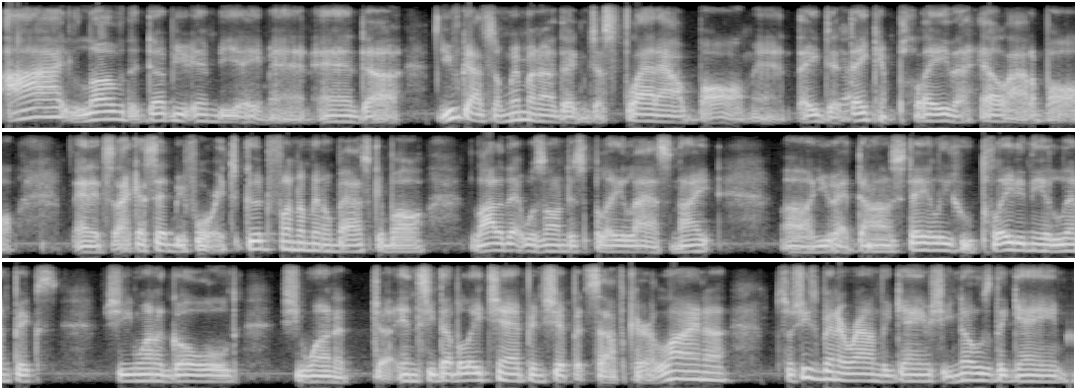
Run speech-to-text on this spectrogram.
I love the WNBA, man, and uh, you've got some women out there that can just flat out ball, man. They did, yep. they can play the hell out of ball, and it's like I said before, it's good fundamental basketball. A lot of that was on display last night. Uh, you had Dawn Staley, who played in the Olympics. She won a gold. She won a NCAA championship at South Carolina. So she's been around the game. She knows the game.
